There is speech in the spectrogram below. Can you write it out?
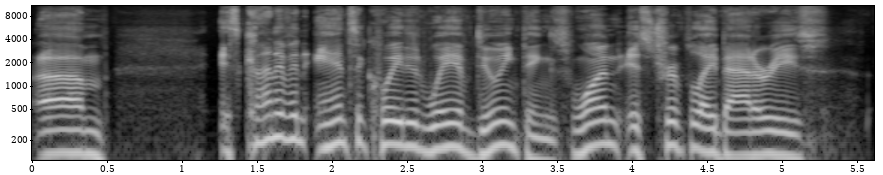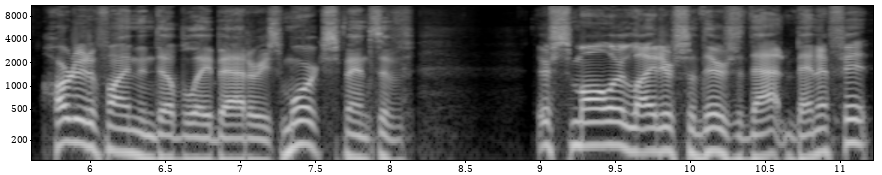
um, it's kind of an antiquated way of doing things. One, it's AAA batteries, harder to find than AA batteries, more expensive. They're smaller, lighter, so there's that benefit.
